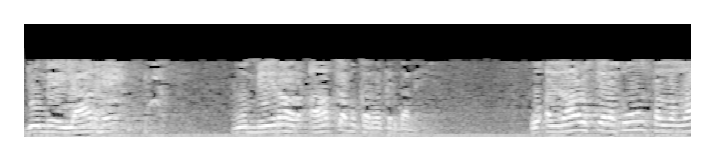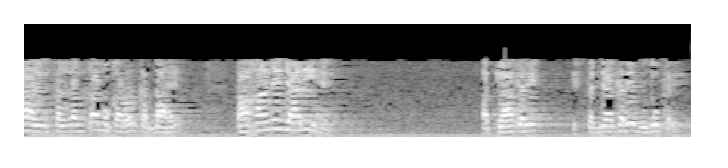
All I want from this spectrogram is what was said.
جو معیار ہے، وہ میرا اور آپ کا مقرر کردہ نہیں۔ وہ اللہ اور اس کے رسول صلی اللہ علیہ وسلم کا مقرر کردہ ہے۔ پاخانے جاری ہیں۔ اب کیا کرے؟ استنجا کرے، وضو کرے۔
